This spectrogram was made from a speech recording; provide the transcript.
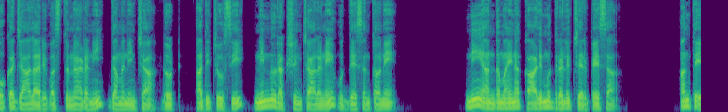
ఒక జాలారి వస్తున్నాడని గమనించా డొట్ అది చూసి నిన్ను రక్షించాలనే ఉద్దేశంతోనే నీ అందమైన కాలిముద్రలు చెరిపేశా అంతే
